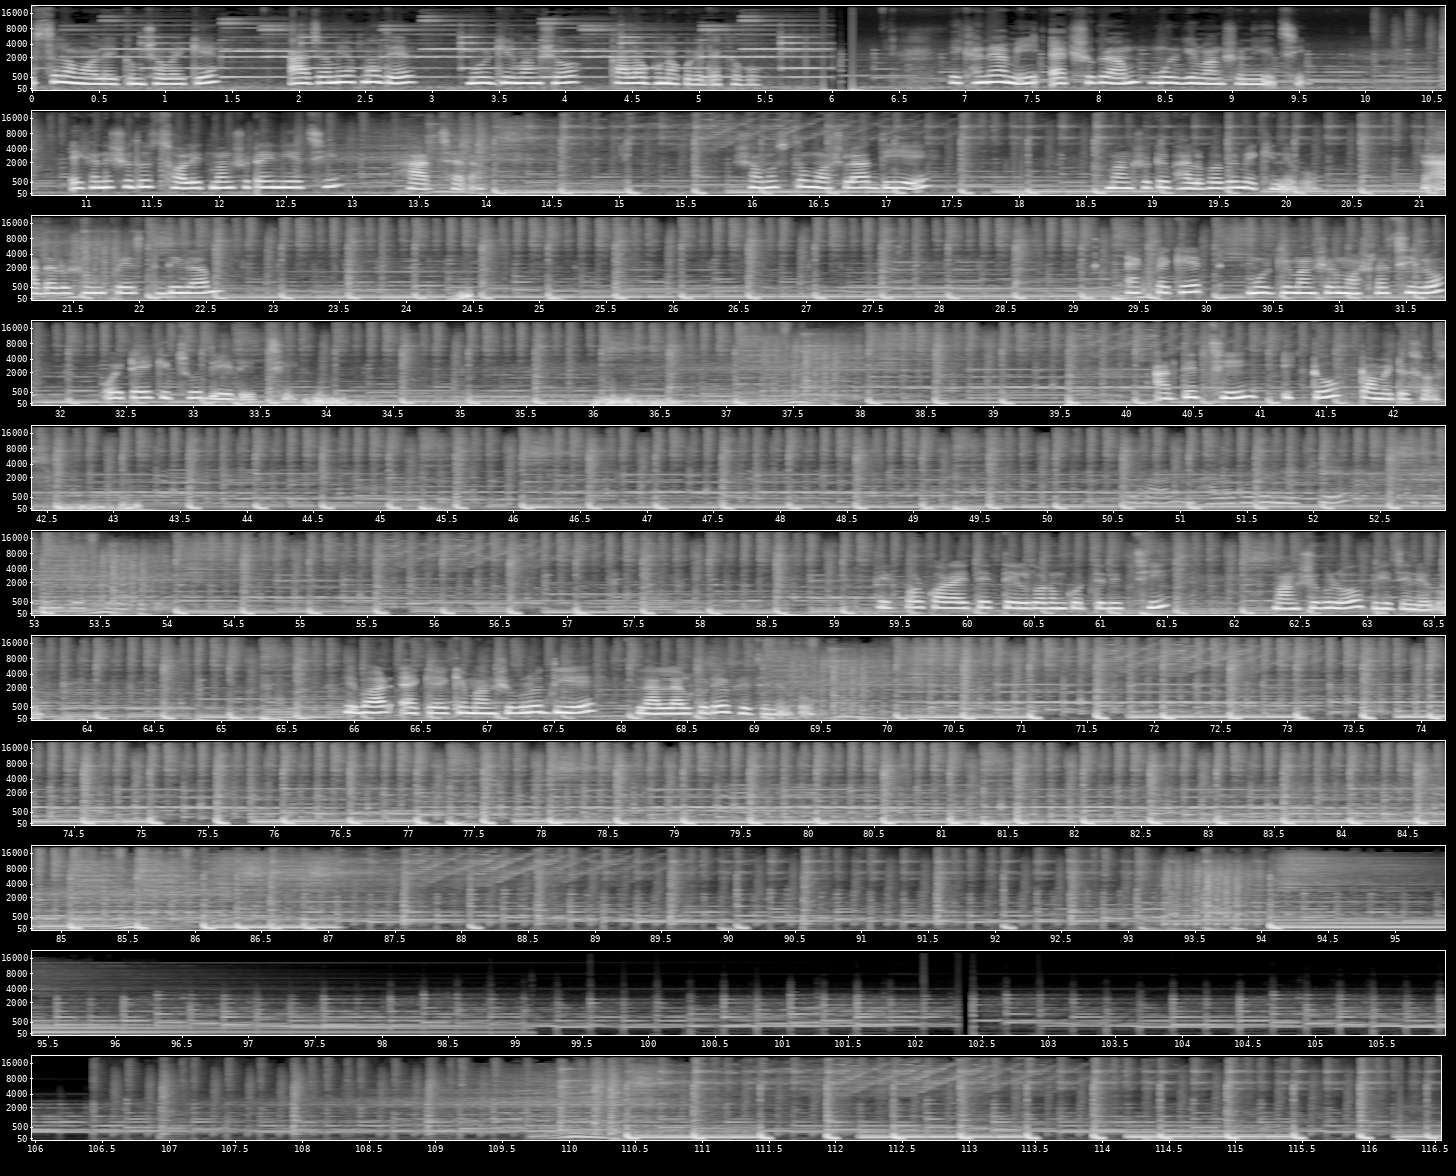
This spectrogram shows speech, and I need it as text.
আসসালামু আলাইকুম সবাইকে। আজ আমি আপনাদের মুরগির মাংস কালা ভুনা করে দেখাবো। এখানে আমি একশো গ্রাম মুরগির মাংস নিয়েছি। এখানে শুধু সলিড মাংসটাই নিয়েছি, হাড় ছাড়া। সমস্ত মশলা দিয়ে মাংসটি ভালোভাবে মেখে নেব। আদা, রসুন, পেস্ট দিলাম। এক প্যাকেট মুরগি মাংসের মশলা ছিল, ওইটাই কিছু দিয়ে দিচ্ছি। আর দিচ্ছি একটু টমেটো সস। এরপর কড়াইতে তেল গরম করতে দিচ্ছি। মাংসগুলো ভেজে নেব। এবার একে একে মাংসগুলো দিয়ে লাল লাল করে ভেজে নেব।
